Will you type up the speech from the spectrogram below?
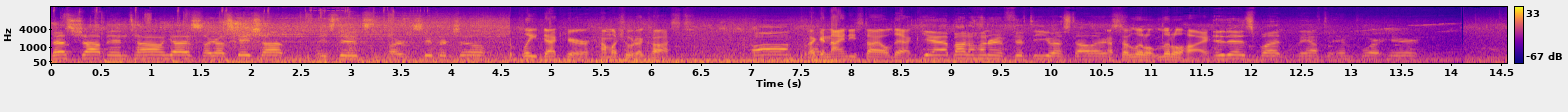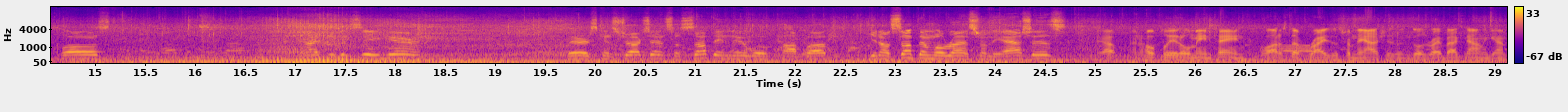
Best shop in town, guys. Saigon Skate Shop. These dudes are super chill. Complete deck here, how much would it cost? Um, Like a 90 style deck. yeah, about 150 US dollars. That's a little little high. It is, but they have to import here. Closed. As you can see here, there's construction, so something new will pop up. You know, something will rise from the ashes. Yep, and hopefully it'll maintain. A lot of stuff rises from the ashes and goes right back down again.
